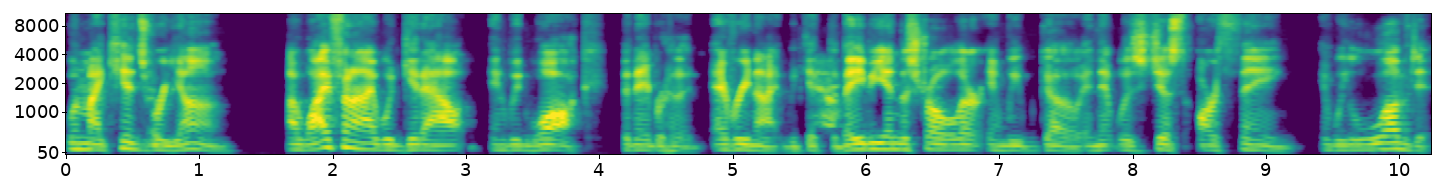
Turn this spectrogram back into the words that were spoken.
when my kids were young, my wife and I would get out and we'd walk the neighborhood every night. We'd get the baby in the stroller and we would go. And it was just our thing. And we loved it.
